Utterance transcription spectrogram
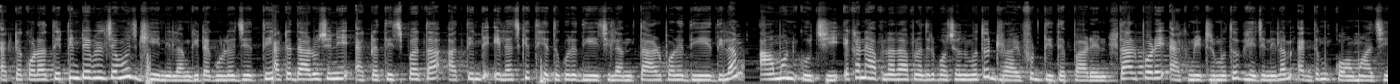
একটা কড়াতে তিন টেবিল চামচ ঘি নিলাম। ঘিটা গুলে যেতে একটা দারুচিনি, একটা তেজপাতা আর তিনটে এলাচকে থেতো করে দিয়েছিলাম। তারপরে দিয়ে দিলাম আমন কুচি। এখানে আপনারা আপনাদের পছন্দ মতো ড্রাই ফ্রুট দিতে পারেন। তারপরে এক মিনিটের মতো ভেজে নিলাম। একদম কম আছে।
